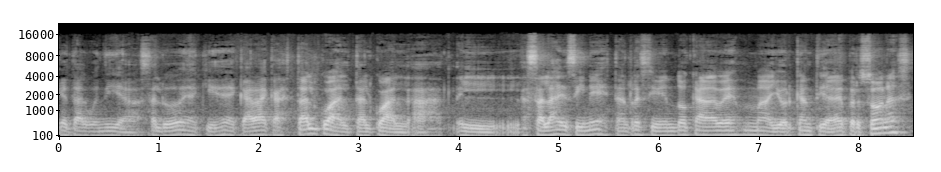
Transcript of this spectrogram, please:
¿Qué tal? Buen día. Saludos desde aquí, desde Caracas. Tal cual, tal cual. las salas de cine están recibiendo cada vez mayor cantidad de personas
